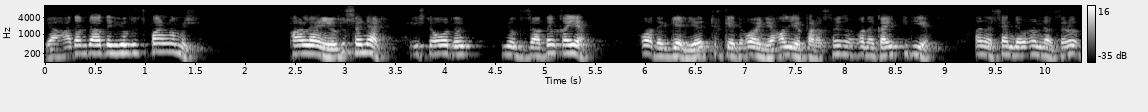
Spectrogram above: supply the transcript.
Ya adam daha da yıldız parlamış. Parlayan yıldız söner. İşte orada yıldız adı kaya. O da geliyor Türkiye'de oynuyor alıyor parasını ona kayıp gidiyor. Ama sen de ondan sonra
